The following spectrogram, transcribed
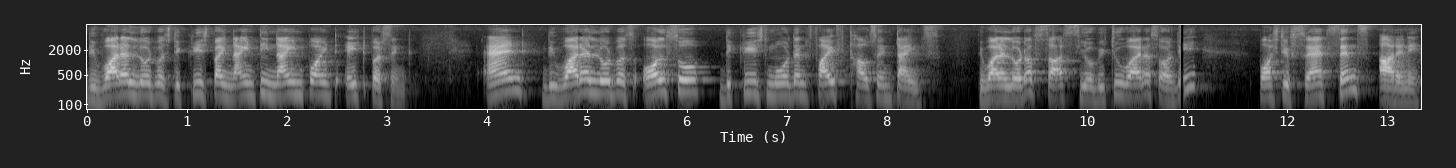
the viral load was decreased by 99.8% and the viral load was also decreased more than 5000 times the viral load of SARS-CoV-2 virus or the positive sense RNA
